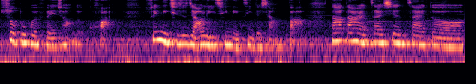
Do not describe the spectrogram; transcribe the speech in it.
速度会非常的快。所以你其实只要理清你自己的想法，那当然在现在的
